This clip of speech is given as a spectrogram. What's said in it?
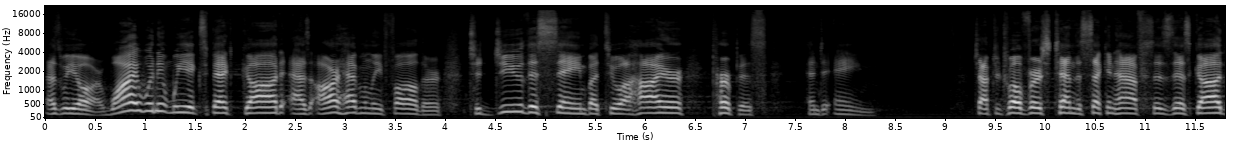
as we are, why wouldn't we expect God as our Heavenly Father to do the same, but to a higher purpose and to aim? Chapter 12, verse 10, the second half says this God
